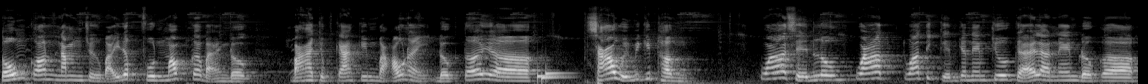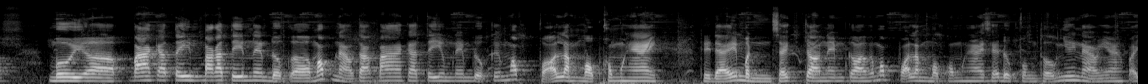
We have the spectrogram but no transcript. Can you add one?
tốn có 5 trừ 7 đúp full móc các bạn được. 30k kim bảo này được tới uh, 6 vị bí kiếp thần. Quá xịn luôn quá quá tiết kiệm cho anh em. Chưa kể là anh em được uh, 10 uh, 3k tim 3k tim anh em được uh, móc nào ta? 3k tim anh em được cái móc võ lâm 102 thì để mình sẽ cho anh em coi cái móc võ lâm 102 sẽ được phần thưởng như thế nào nha. Phải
